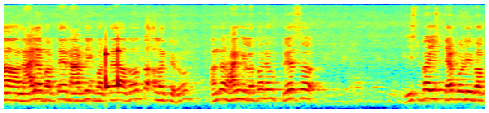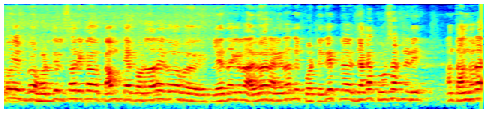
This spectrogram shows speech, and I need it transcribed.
ನಾ ನಾಳೆ ಬರ್ತೆ, ನಾಡ್ದಿಗೆ ಬರ್ತೆ, ಅದು ಅಂತ ಅಲತ್ತಿರು ಅಂದ್ರೆ ಹಂಗಿಲ್ಲಪ್ಪ, ನೀವು ಪ್ಲೇಸ್ ಇಷ್ಟು ಬೈ ಇಷ್ಟು ಟ್ಯಾಗ್ ಹೊಡಿಬೇಕು ಇಷ್ಟು ಬೈ ಹೊಡೆದಿಲ್ಲ ಸರ್ ಈಗ ಕಮ್ ಟ್ಯಾಗ್ ಹೊಡೆದಾರ ಇದು ಪ್ಲೇಸಾಗಿಲ್ಲ ಅವೇರ್ ಆಗಿದೆ ನೀವು ಕೊಟ್ಟಿದ್ರಿ, ಜಾಗ ತೋರ್ಸಕ್ ನಡಿ ಅಂತ ಅಂದ್ರೆ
